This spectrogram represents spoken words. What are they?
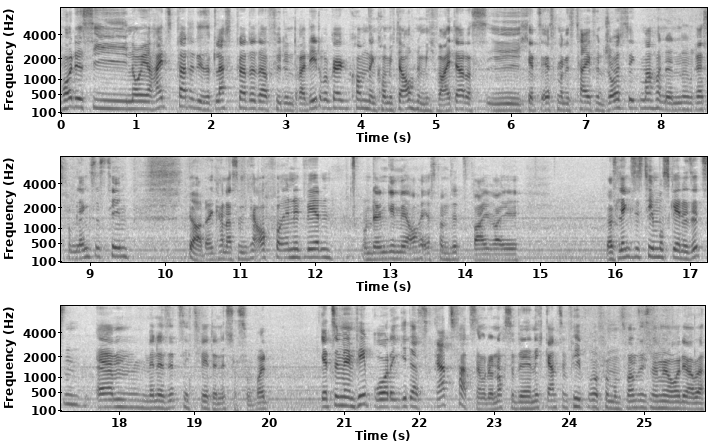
heute ist die neue Heizplatte, diese Glasplatte da für den 3D-Drucker gekommen. Dann komme ich da auch nämlich weiter, dass ich jetzt erstmal das Teil für den Joystick mache und dann den Rest vom Lenksystem. Ja, dann kann das nämlich auch vollendet werden. Und dann gehen wir auch erst beim Sitz bei, weil das Lenksystem muss gerne sitzen. Ähm, wenn der Sitz nichts wird, dann ist das so. Weil jetzt sind wir im Februar, dann geht das ratzfatz. Oder noch sind wir ja nicht ganz im Februar, 25. haben wir heute, aber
